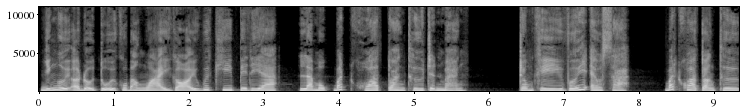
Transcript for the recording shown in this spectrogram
những người ở độ tuổi của bà ngoại gọi wikipedia là một bách khoa toàn thư trên mạng trong khi với elsa, bách khoa toàn thư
